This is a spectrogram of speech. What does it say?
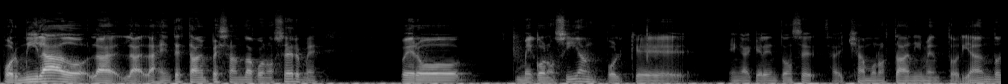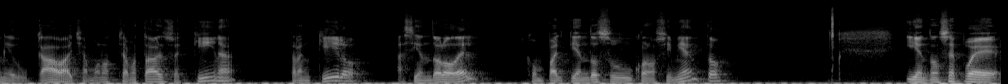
por mi lado, la, la gente estaba empezando a conocerme, pero me conocían porque en aquel entonces, el chamo no estaba ni mentoreando, ni educaba, chamo, no, estaba en su esquina, tranquilo, haciéndolo de él, compartiendo su conocimiento. Y entonces, pues,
